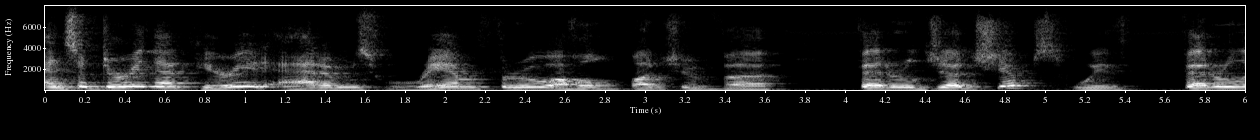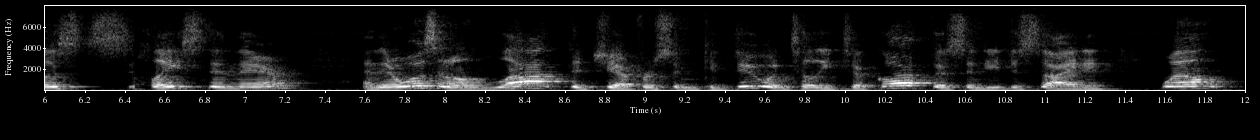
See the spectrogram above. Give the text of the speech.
And so during that period, Adams rammed through a whole bunch of uh, federal judgeships with Federalists placed in there. And there wasn't a lot that Jefferson could do until he took office and he decided, well,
